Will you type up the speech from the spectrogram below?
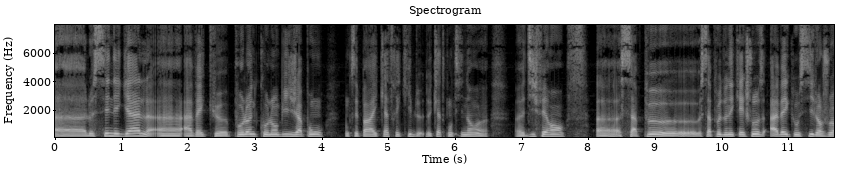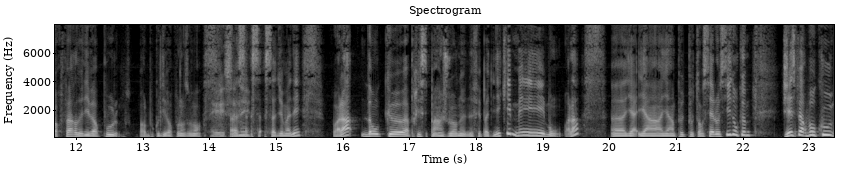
euh, le Sénégal euh, avec euh, Pologne, Colombie, Japon. Donc c'est pareil, quatre équipes de, de quatre continents euh, différents. ça peut, ça peut donner quelque chose avec aussi leur joueur phare de Liverpool. On parle beaucoup de Liverpool en ce moment. Et Sadio Mané. Voilà. Donc après c'est pas un joueur ne, ne fait pas d'une équipe, mais bon voilà. Il y a, y, a, y, a, un peu de potentiel aussi. Donc j'espère beaucoup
